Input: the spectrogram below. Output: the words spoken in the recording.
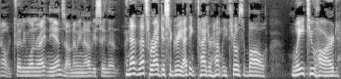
Oh, including one right in the end zone. I mean, obviously that. And that, that's where I disagree. I think Tyler Huntley throws the ball way too hard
